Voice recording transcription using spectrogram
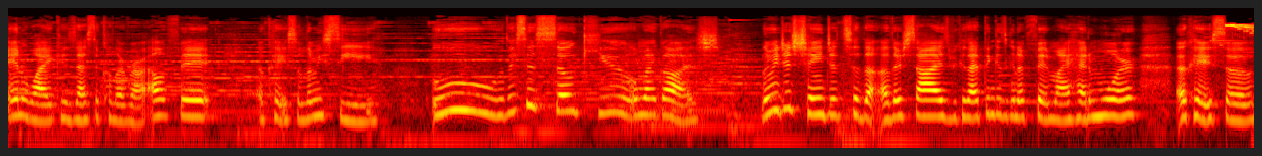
and white because that's the color of our outfit. Okay, so let me see. Ooh, this is so cute. Oh my gosh. Let me just change it to the other size because I think it's to fit my head more. Okay, so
